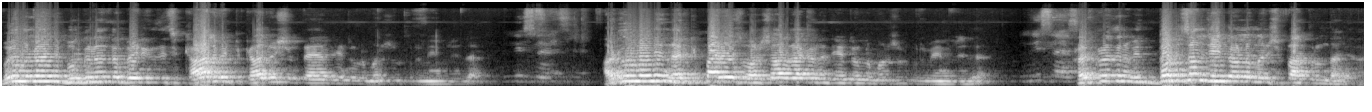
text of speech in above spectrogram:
భూమిలోంచి బొగ్గులంతా బయటకు తీసి కాలు పెట్టి కాలుష్యం తయారు చేయడంలో మనుషుల ప్రమేయం లేదా? ఉంది సార్ అడవులని నరికి పారేసి వర్షాలు రాకుండా చేయటంలో మనుషుల లేదా ప్రకృతిని విధ్వంసం చేయటంలో మనిషి పాత్ర ఉందా లేదా?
